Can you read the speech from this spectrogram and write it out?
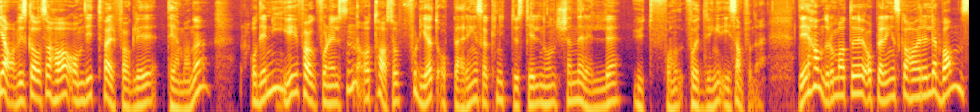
Ja, vi skal altså ha om de tverrfaglige temaene, og det er nye i fagfornyelsen og tas opp fordi at opplæringen skal knyttes til noen generelle utfordringer i samfunnet. Det handler om at opplæringen skal ha relevans,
